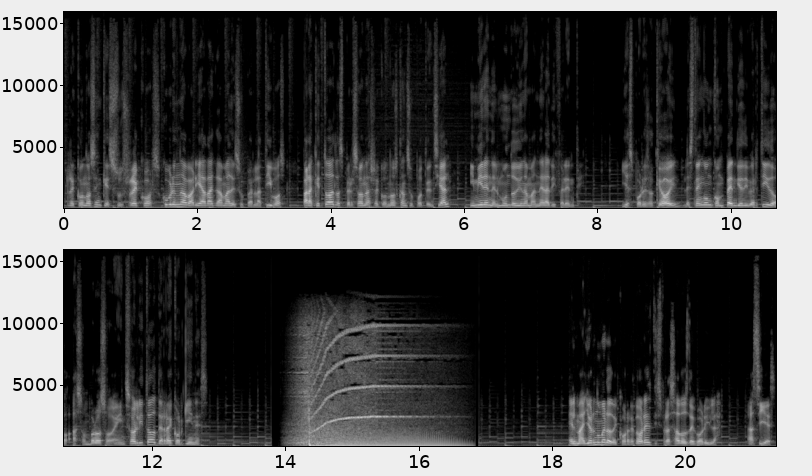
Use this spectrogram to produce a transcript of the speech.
reconocen que sus récords cubren una variada gama de superlativos para que todas las personas reconozcan su potencial y miren el mundo de una manera diferente. Y es por eso que hoy les tengo un compendio divertido, asombroso e insólito de récord Guinness. El mayor número de corredores disfrazados de gorila. Así es,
